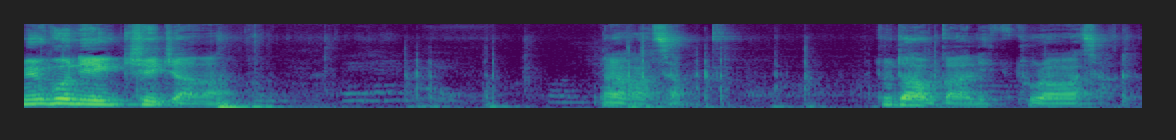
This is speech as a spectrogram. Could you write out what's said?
მე მგონი ეგ შეჭამა რაღაცა. თუ დავკალით თუ რაღაცა.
